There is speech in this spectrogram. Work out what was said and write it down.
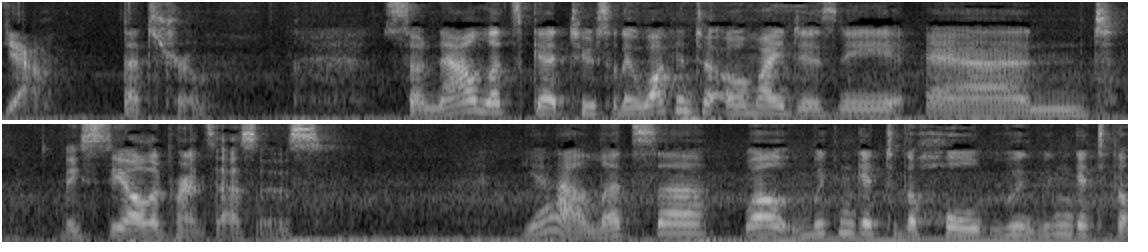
Yeah, that's true. So now let's get to so they walk into Oh My Disney and They see all the princesses. yeah, let's uh well, we can get to the whole we, we can get to the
